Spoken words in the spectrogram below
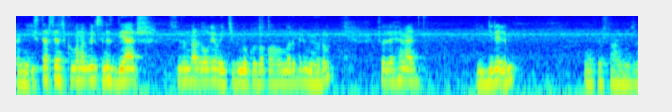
Yani isterseniz kullanabilirsiniz. Diğer sürümlerde oluyor mu 2009'da falan onları bilmiyorum. Şöyle hemen girelim Wolfenstein'ımıza.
